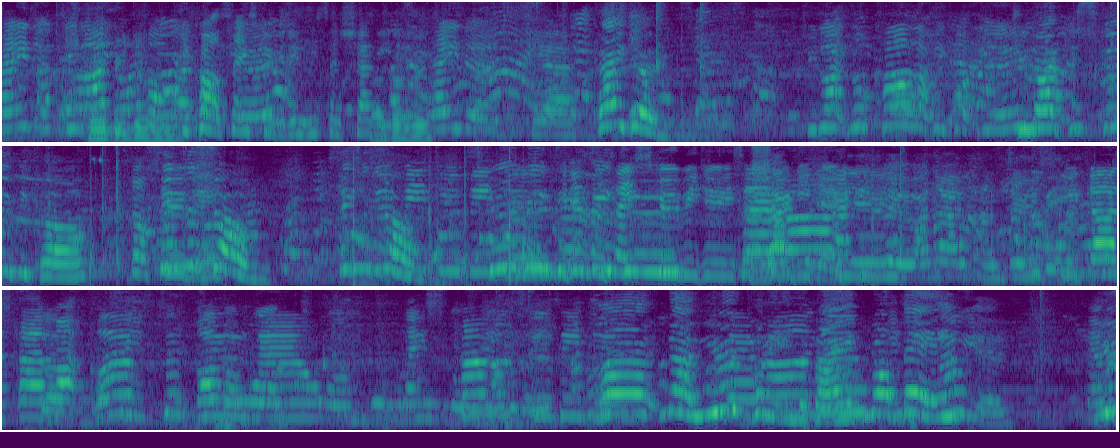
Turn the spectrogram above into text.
Hayden, do you like Scooby-Doo. car? He can't say Scooby Doo. He says Oh, Shaggy does Doo. he? Hayden, Yeah. Caden, do you like your car that we got you? do you like your Scooby car? It's not Sing the Scooby. song! Sing the song! Scooby-Doo. He doesn't say Scooby Doo. He says Shaggy Doo. I know. And Doobie. We got her back. Mum and one play school the. Uh, no, you put it in the bag, not me. You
